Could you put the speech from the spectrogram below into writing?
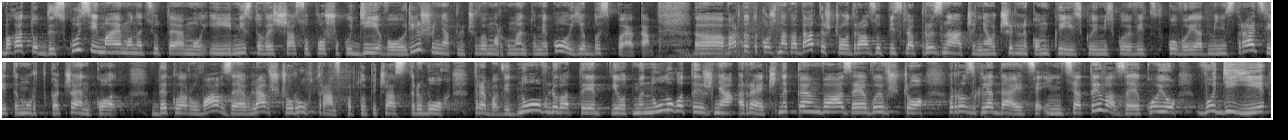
Багато дискусій маємо на цю тему, і місто весь час у пошуку дієвого рішення, ключовим аргументом якого є безпека. Е, варто також нагадати, що одразу після призначення очільником Київської міської військової адміністрації Тимур Ткаченко декларував, заявляв, що рух транспорту під час тривог треба відновлювати. І от минулого тижня речник КМВА заявив, що розглядається ініціатива, за якою водії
